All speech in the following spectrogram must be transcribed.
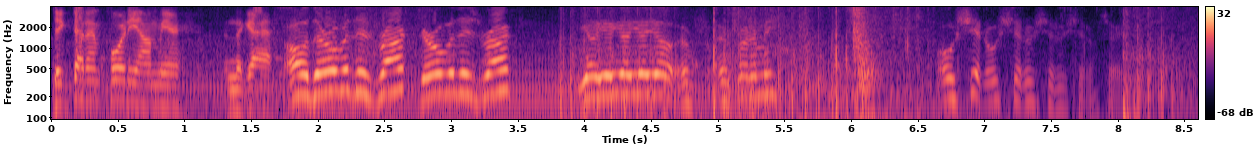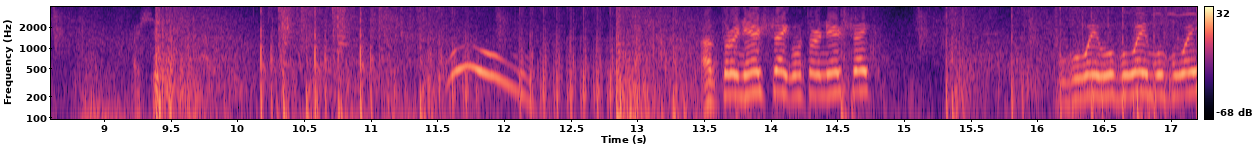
Take that M40 on me in the gas. Oh, they're over this rock. They're over this rock. Yo, yo, yo, yo, yo, in front of me. Oh shit! Oh shit! Oh shit! Oh shit! I'm sorry. I should have. Woo! I'm throwing airstrike. I'm throwing airstrike. Move away! Move away! Move away!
